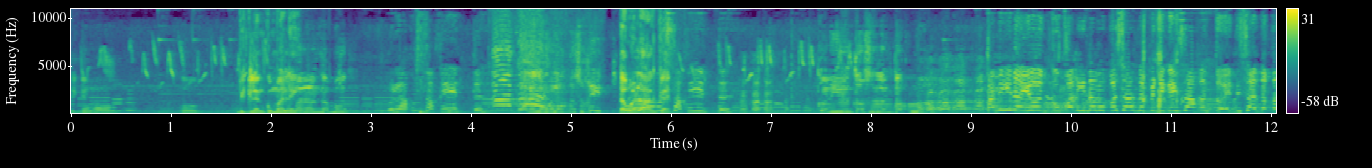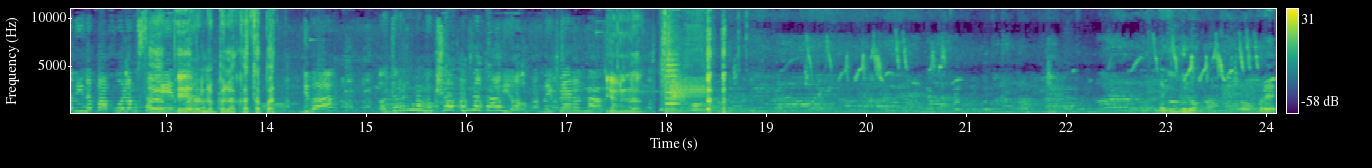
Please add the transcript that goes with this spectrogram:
Tignan mo. Oh. Biglang Uminom gumaling. ka ng gamot. Wala akong sakit. Ano wala ka sakit? Nawala akong agad. sakit. Kanina yung taas lagnat mo. Kanina yun. Kung kanina mo pa sana binigay sa akin to, edi sana kanina pa ako walang Ah, sakit. pera lang pala katapat. Di ba? O, tara na, mag-shopping na tayo. May pera na ako. Yun lang. Nagugulong ah. Oh, pre.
